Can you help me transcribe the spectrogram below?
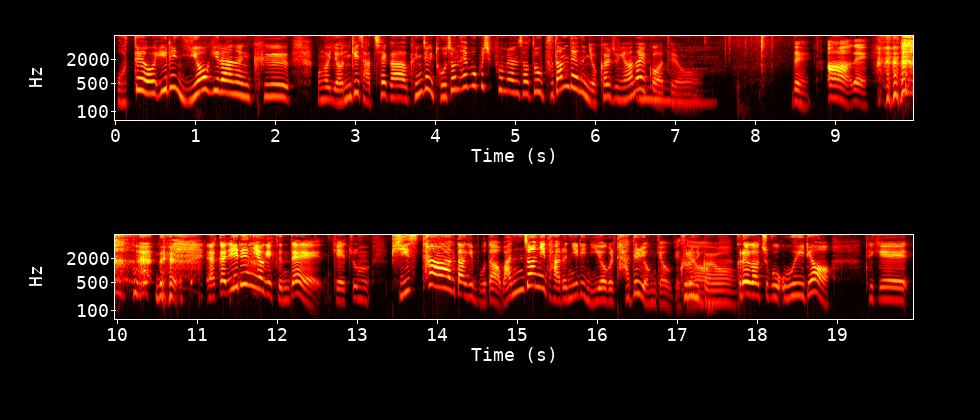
어때요? 1인 2역이라는 그 뭔가 연기 자체가 굉장히 도전해보고 싶으면서도 부담되는 역할 중에 하나일 음. 것 같아요. 네. 아, 네. 네. 약간 1인 2역이 근데 이게 좀 비슷하다기보다 완전히 다른 1인 2역을 다들 연기하고 계세요. 그러니까요. 그래가지고 오히려 되게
